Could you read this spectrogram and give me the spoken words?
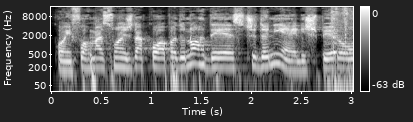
Com informações da Copa do Nordeste, Daniela Esperon.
